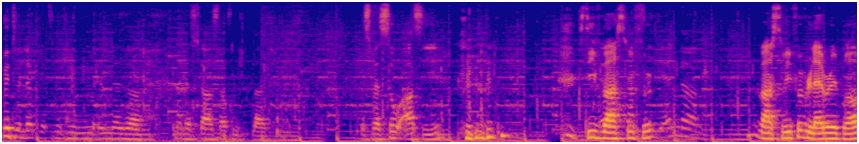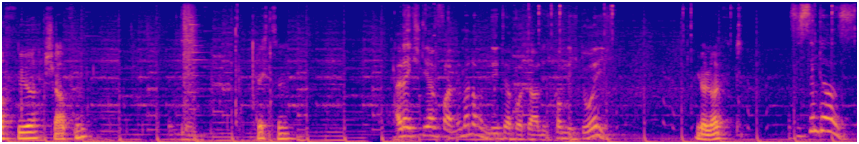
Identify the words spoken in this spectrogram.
Bitte leck jetzt nicht in, in dieser, wenn das Gas auf mich bleibt. Das wäre so assi. Steve, Ja, weißt du, wie viel, nicht weißt du, wie viel Level ich brauche für Schaffen? 16. Alter, ich stehe vor allem immer noch im Nether-Portal. Ich komme nicht durch. Ja, läuft. Was ist denn das?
